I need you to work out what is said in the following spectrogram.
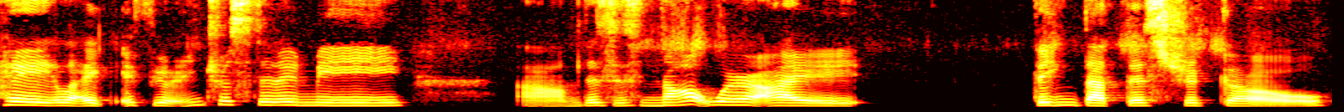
hey, like if you're interested in me, um, this is not where I think that this should go.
